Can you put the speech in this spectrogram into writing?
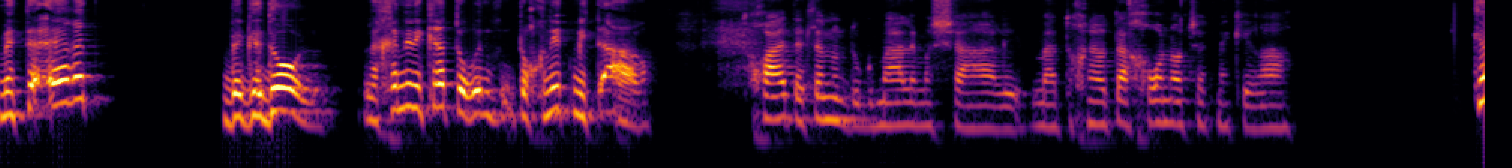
מתארת בגדול, לכן היא נקראת תוכנית מתאר. יכולה לתת לנו דוגמה, למשל, מהתוכניות האחרונות שאת מכירה? כן.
